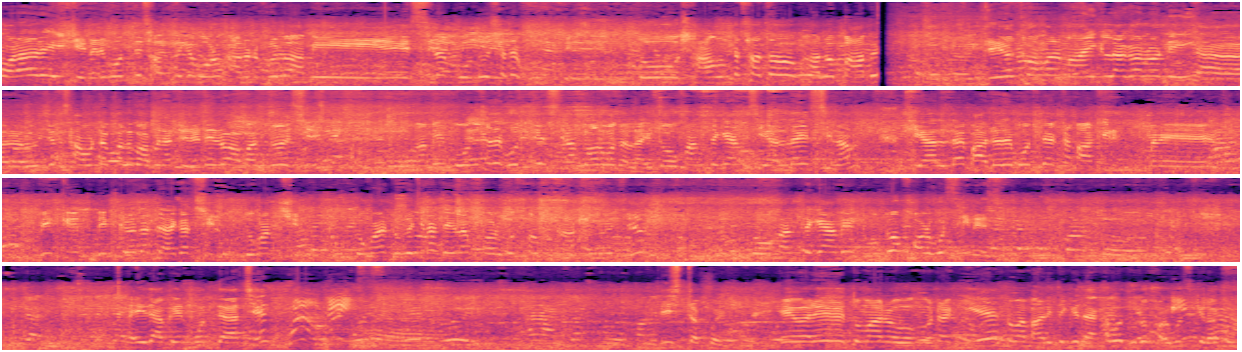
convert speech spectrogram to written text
করার এই ট্রেনের মধ্যে সব থেকে বড় কারণ হলো আমি এসেছিলাম বন্ধুদের সাথে ঘুরতে। তো সাউন্ডটা সাথেও ভালো পাবে। যেহেতু আমার মাইক লাগানো নেই, আর ওই জন্য সাউন্ডটা ভালো পাবে না, ট্রেনেরও আওয়াজ রয়েছে। আমি বন্ধুর সাথে ঘুরতে এসেছিলাম ধর্মতলায় তো ওখান থেকে আমি শিয়ালদায় এসেছিলাম। শিয়ালদায় বাজারের মধ্যে একটা পাখির মানে বিক্রি বিক্রেতার জায়গা ছিল, দোকান ছিল। দোকানে ঢুকেছিলাম, দেখলাম খরগোশ খরগোশ রাখা রয়েছে। তো ওখান থেকে আমি দুটো খরগোশ কিনেছি। তো মধ্যে আছে? ডিস্টার্ব করে এবারে তোমার ওটা গিয়ে তোমার বাড়ি থেকে দেখাবো দুটো খরগোশ কীরকম।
